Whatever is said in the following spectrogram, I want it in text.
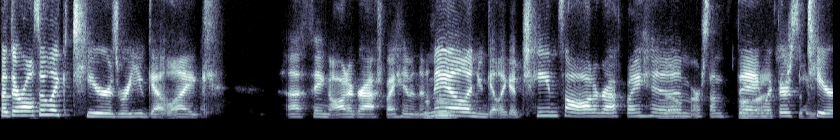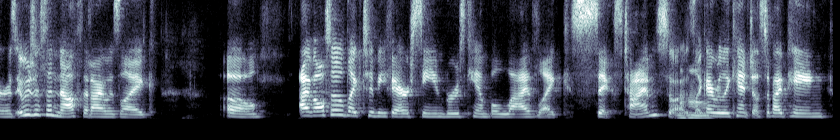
But there are also like tiers where you get like a thing autographed by him in the Mhm. mail, and you get like a chainsaw autographed by him or something. Oh, like, there's tiers. It was just enough that I was like, oh. I've also, like, to be fair, seen Bruce Campbell live like six times. So I was like, Mhm. I really can't justify paying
